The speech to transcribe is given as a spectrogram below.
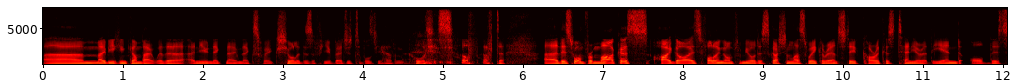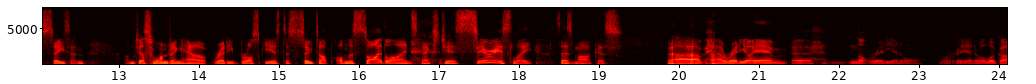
Um, maybe you can come back with a, a new nickname next week. Surely there's a few vegetables you haven't called yourself after. Uh, this one from Marcus. Hi, guys. Following on from your discussion last week around Steve Corica's tenure at the end of this season, I'm just wondering how ready Brosquey is to suit up on the sidelines next year. Seriously, says Marcus. um, how ready I am? Uh, not ready at all. Not ready at all. Look, I,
